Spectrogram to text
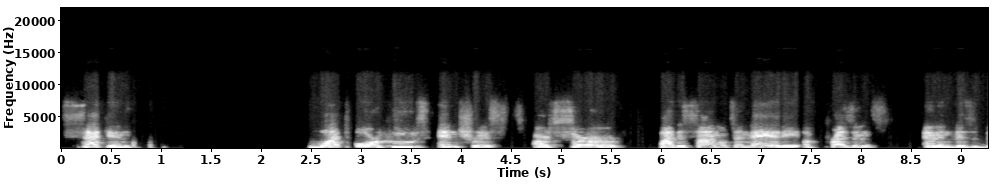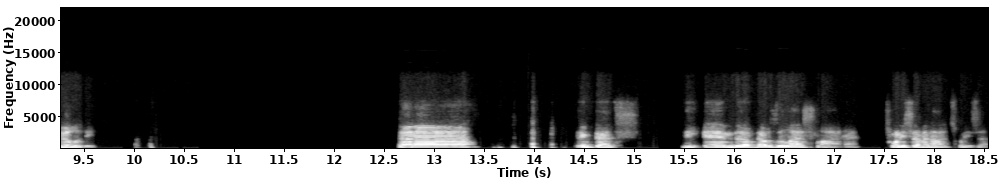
Second, what or whose interests are served by the simultaneity of presence and invisibility? Ta-da! I think that's the end of, that was the last slide, right? 27 out of 27.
